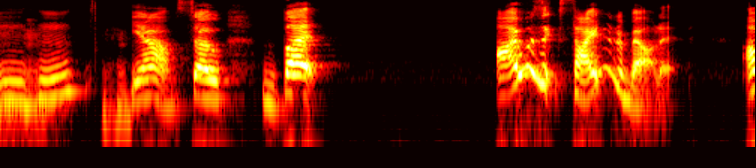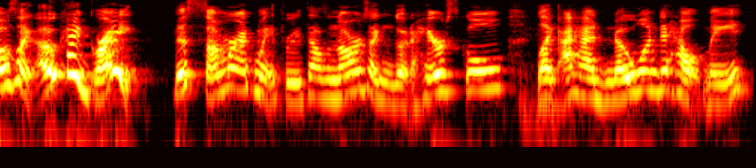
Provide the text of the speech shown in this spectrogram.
mm-hmm. mm-hmm. Yeah. So, but I was excited about it. I was like, okay, great. This summer I can make three thousand dollars. I can go to hair school. Like I had no one to help me.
